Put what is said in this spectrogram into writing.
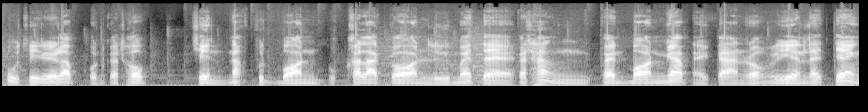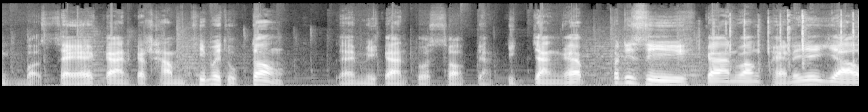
ผู้ที่ได้รับผลกระทบเช่นนักฟุตบอล บุคลากร หรือแม้แต่กระทั่งแฟนบอลครับในการร้องเรียนและแจ้งเบาะแสการกระทำที่ไม่ถูกต้อง และมีการตรวจสอบอย่างจริงจังครับข้อที่ 4 การวางแผนระยะยาว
